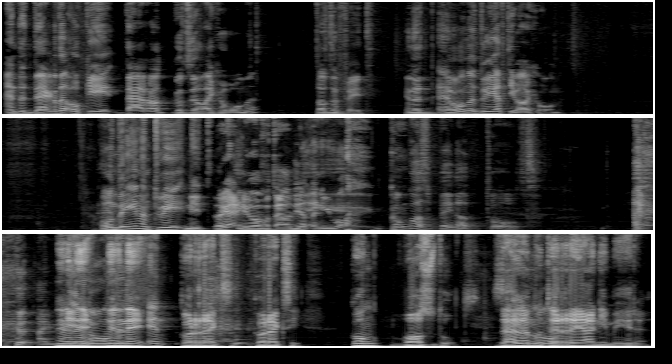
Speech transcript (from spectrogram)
En de derde, oké, daar had Godzilla gewonnen. Dat is een feit. In, de, in ronde 3 had hij wel gewonnen. Ronde 1 en 2 niet. Dat ga ik nu wel vertellen. Die had hij niet gewonnen. Kong was bijna dood. I Nee, nee, nee, ronde- nee, nee, nee. in- Correctie, correctie. Kong was dood. Ze hebben hem moeten reanimeren.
